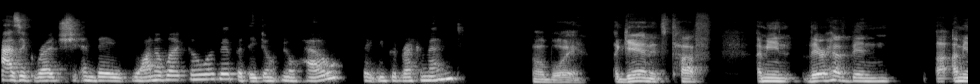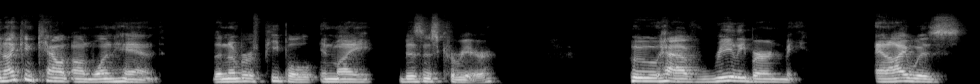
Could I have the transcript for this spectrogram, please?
has a grudge and they want to let go of it, but they don't know how, that you could recommend? Oh boy. Again, it's tough. I mean, there have been, I mean, I can count on one hand the number of people in my business career who have really burned me and I was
